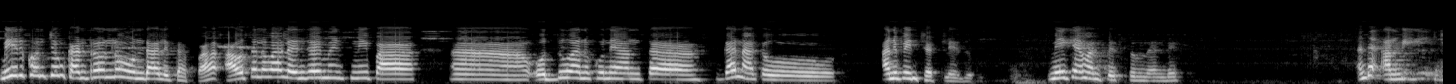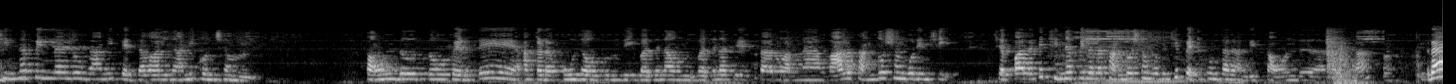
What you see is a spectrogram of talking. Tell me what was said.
మీరు కొంచెం కంట్రోల్లో ఉండాలి తప్ప అవతల వాళ్ళ ఎంజాయ్మెంట్ని పా వద్దు అనుకునే అంతగా నాకు అనిపించట్లేదు. మీకేమనిపిస్తుందండి? అంటే చిన్న పిల్లలు కానీ పెద్దవాళ్ళు కానీ కొంచెం సౌండ్తో పెడితే అక్కడ పూజ అవుతుంది భజన భజన చేస్తారు అన్న వాళ్ళ సంతోషం గురించి చెప్పాలంటే చిన్న పిల్లల సంతోషం గురించి పెట్టుకుంటారండి సౌండ్ రా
